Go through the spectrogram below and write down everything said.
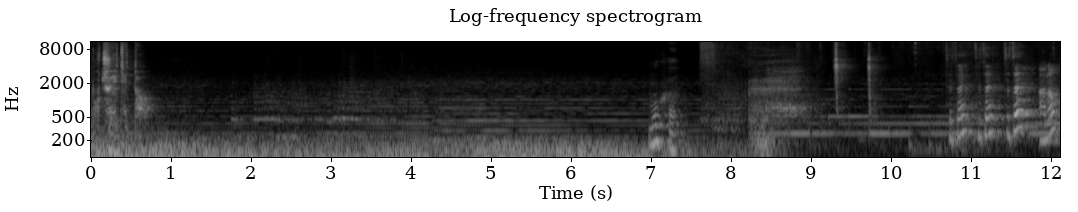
Počujete to? Mucha. Chcete? Chcete? Chcete? Áno,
